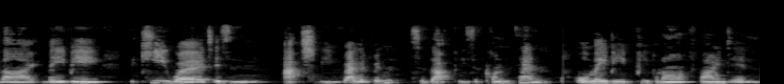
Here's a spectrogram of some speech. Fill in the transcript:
like maybe the keyword isn't actually relevant to that piece of content, or maybe people aren't finding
